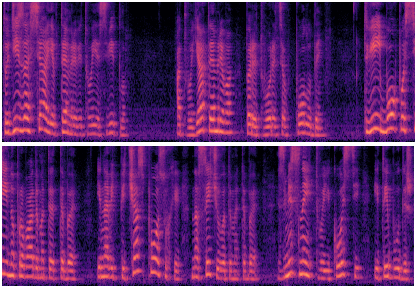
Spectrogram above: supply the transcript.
тоді засяє в темряві твоє світло, а твоя темрява перетвориться в полудень. Твій Бог постійно провадиме тебе, і навіть під час посухи насичуватиме тебе, зміцнить твої кості, і ти будеш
